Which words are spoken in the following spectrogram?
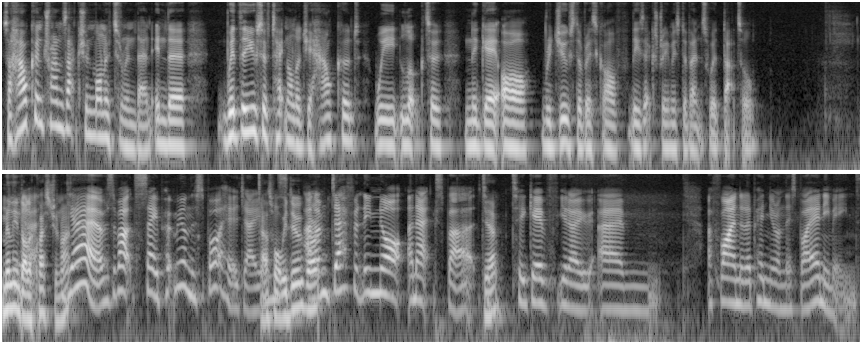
So how can transaction monitoring then in the with the use of technology, how could we look to negate or reduce the risk of these extremist events with that tool? Million dollar Yeah. question, right? Yeah, I was about to say, put me on the spot here, James. That's what we do, And right? I'm definitely not an expert to, Yeah. to give, you know, um, a final opinion on this by any means.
